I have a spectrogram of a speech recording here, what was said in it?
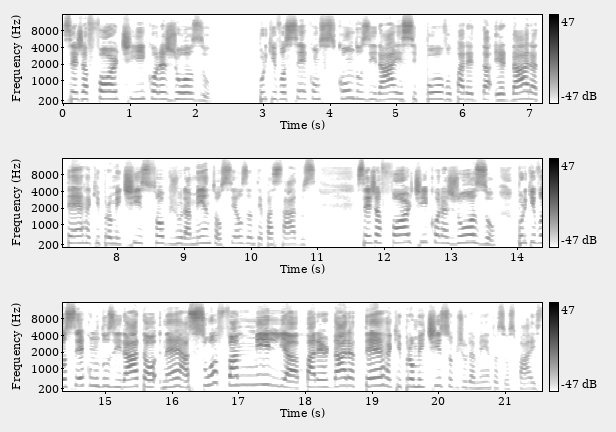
Seja forte e corajoso, porque você conduzirá esse povo para herdar a terra que prometi sob juramento aos seus antepassados. Seja forte e corajoso, porque você conduzirá né, a sua família para herdar a terra que prometi sob juramento a seus pais.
